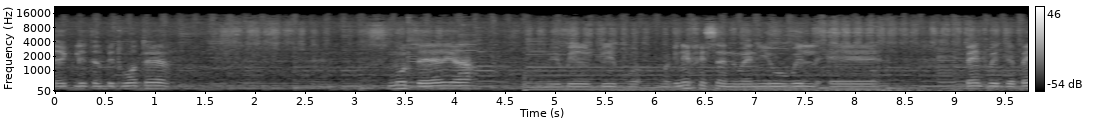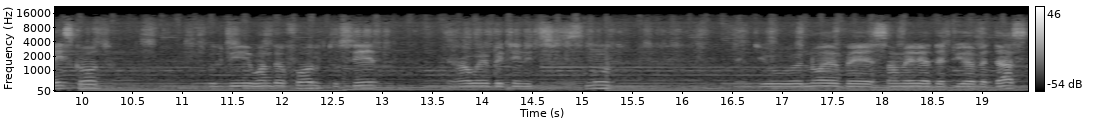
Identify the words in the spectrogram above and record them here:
take little bit water and smooth the area. It will be magnificent when you will uh, paint with the base coat. It will be wonderful to see it, how everything is smooth. And you know have uh, some area that you have a dust.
